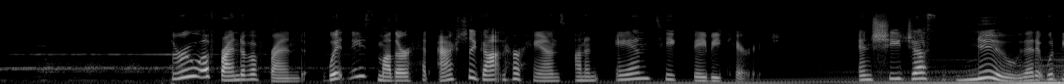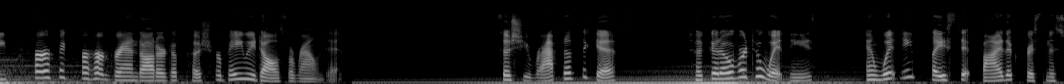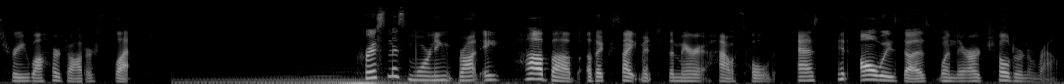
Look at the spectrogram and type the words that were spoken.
Through a friend of a friend, Whitney's mother had actually gotten her hands on an antique baby carriage, and she just knew that it would be perfect for her granddaughter to push her baby dolls around in. So she wrapped up the gifts, took it over to Whitney's, and Whitney placed it by the Christmas tree while her daughter slept. Christmas morning brought a hubbub of excitement to the Merritt household, as it always does when there are children around.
